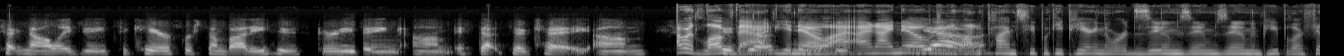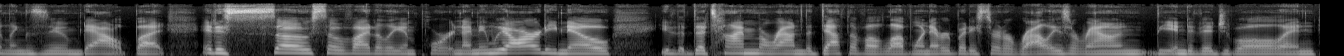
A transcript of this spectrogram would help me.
technology to care for somebody who's grieving, um, if that's okay. Um, I would love that, just, you know, you know I, and I know, yeah. you know, a lot of times people keep hearing the word Zoom, Zoom, Zoom, and people are feeling zoomed out, but it is so, so vitally important. I mean, we already know the time around the death of a loved one, everybody sort of rallies around the individual, and,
